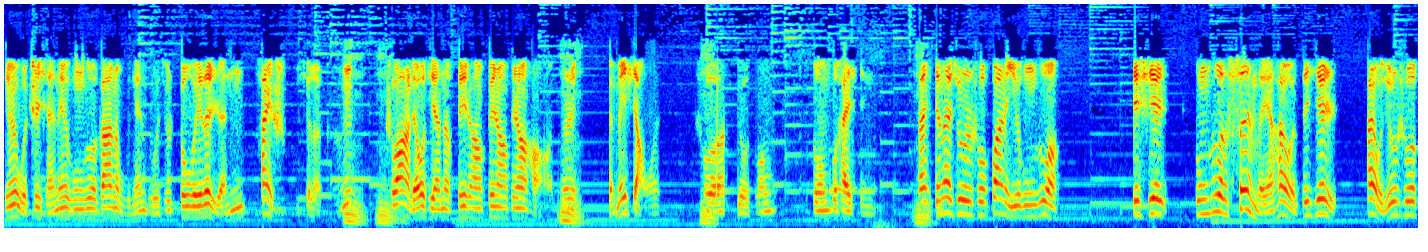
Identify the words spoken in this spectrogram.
因为我之前那个工作干了五年多，就周围的人太熟悉了，可能说话聊天呢非常非常非常好，就是嗯也没想过说有多么多么不开心。嗯。但现在就是说换了一个工作，这些工作的氛围，还有这些，还有就是说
